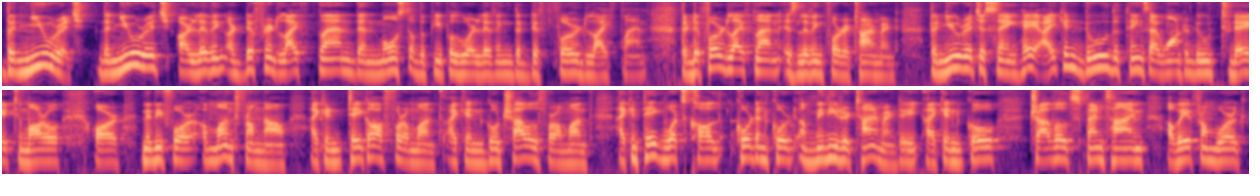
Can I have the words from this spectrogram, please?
the new rich, the new rich are living a different life plan than most of the people who are living the deferred life plan. The deferred life plan is living for retirement. The new rich is saying, hey, I can do the things I want to do today, tomorrow, or maybe for a month from now. I can take off for a month. I can go travel for a month. I can take what's called, quote unquote, a mini retirement. I can go travel, spend time away from work,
